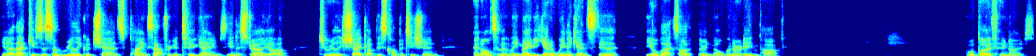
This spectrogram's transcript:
you know, that gives us a really good chance playing South Africa two games in Australia to really shake up this competition and ultimately maybe get a win against the, the All Blacks either in Melbourne or at Eden Park. or both. Who knows?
